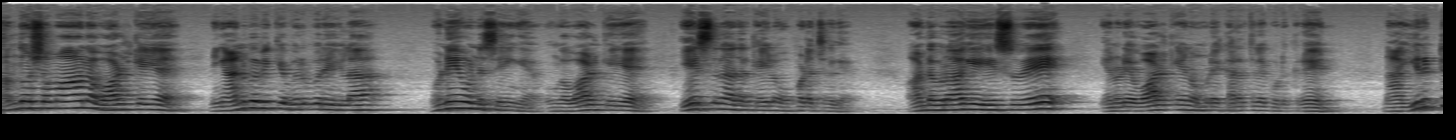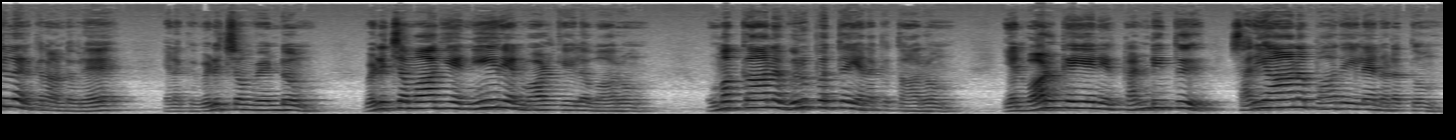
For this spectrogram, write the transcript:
சந்தோஷமான வாழ்க்கையை நீங்கள் அனுபவிக்க விரும்புகிறீங்களா ஒன்றே ஒன்று செய்யுங்க. உங்கள் வாழ்க்கையை இயேசுநாதர் கையில் ஒப்படைச்சிருங்க. ஆண்டவராகிய இயேசுவே என்னுடைய வாழ்க்கையை நான் உங்களுடைய கரத்தில் கொடுக்கிறேன். நான் இருட்டில் இருக்கிற ஆண்டவரே எனக்கு வெளிச்சம் வேண்டும். வெளிச்சமாகிய நீர் என் வாழ்க்கையில் வாரும். உமக்கான விருப்பத்தை எனக்கு தாரும். என் வாழ்க்கையை நீர் கண்டித்து சரியான பாதையில் நடத்தும்.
